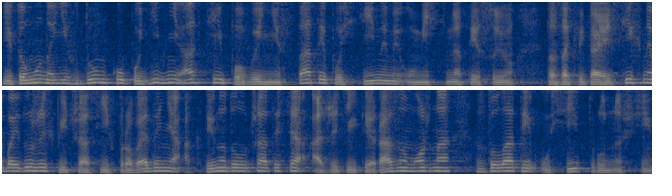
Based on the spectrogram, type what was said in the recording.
І тому, на їх думку, подібні акції повинні стати постійними у місті Натисою та закликають всіх небайдужих під час їх проведення активно долучатися, адже тільки разом можна здолати усі труднощі.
